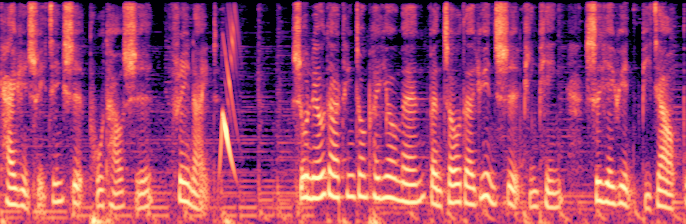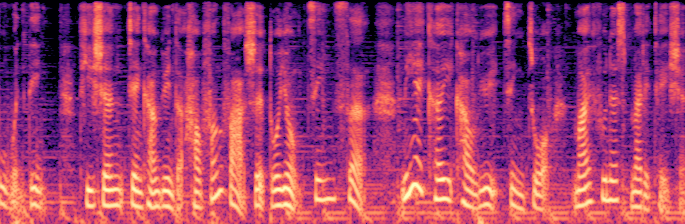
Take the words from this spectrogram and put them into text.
开运水晶是葡萄石 （Free Night）。属牛的听众朋友们，本周的运势平平，事业运比较不稳定。提升健康运的好方法是多用金色，你也可以考虑静坐 （mindfulness meditation）。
